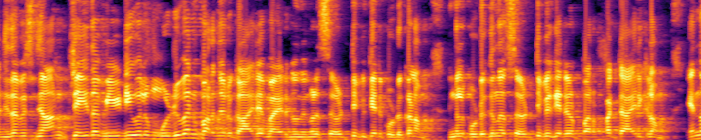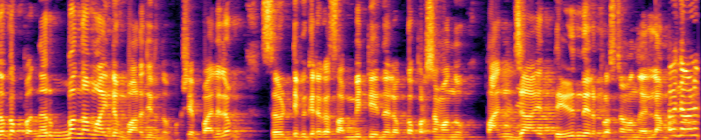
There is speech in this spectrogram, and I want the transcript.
അഞ്ജിത മിസ് ഞാൻ ചെയ്ത വീഡിയോയിൽ മുഴുവൻ പറഞ്ഞൊരു കാര്യമായിരുന്നു നിങ്ങൾ സർട്ടിഫിക്കറ്റ് കൊടുക്കണം നിങ്ങൾ കൊടുക്കുന്ന സർട്ടിഫിക്കറ്റ് പെർഫെക്റ്റ് ആയിരിക്കണം എന്നൊക്കെ നിർബന്ധമായിട്ടും പറഞ്ഞിരുന്നു. പക്ഷെ പലരും സർട്ടിഫിക്കറ്റ് ഒക്കെ സബ്മിറ്റ് ചെയ്യുന്നതിലൊക്കെ പ്രശ്നം വന്നു പഞ്ചായത്ത് എഴുന്നേൽ പ്രശ്നം വന്നു എല്ലാം നമ്മൾ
